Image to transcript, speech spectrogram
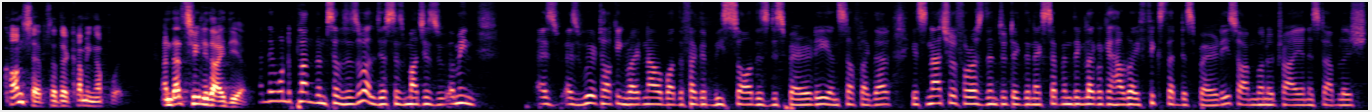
concepts that they're coming up with. And that's really the idea. And they want to plant themselves as well, just as much as I mean, as as we're talking right now about the fact that we saw this disparity and stuff like that, it's natural for us then to take the next step and think like, okay, how do I fix that disparity? So I'm going to try and establish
